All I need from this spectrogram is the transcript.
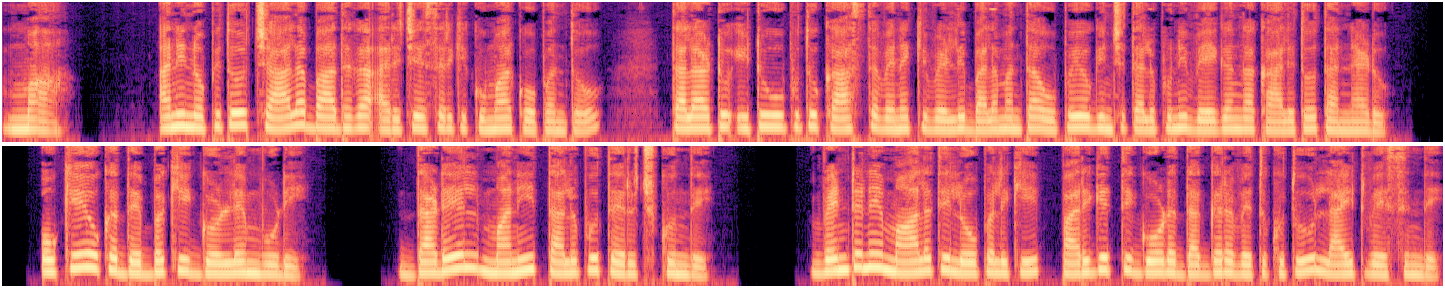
మా. అని నొప్పితో చాలా బాధగా అరిచేసరికి కుమార్ కోపంతో తలాటు ఇటు ఊపుతూ కాస్త వెనక్కి వెళ్ళి బలమంతా ఉపయోగించి తలుపుని వేగంగా కాలితో తన్నాడు. ఒకే ఒక దెబ్బకి గొళ్ళెంబూడి దడేల్ మనీ తలుపు తెరుచుకుంది. వెంటనే మాలతి లోపలికి పరిగెత్తి గోడ దగ్గర వెతుకుతూ లైట్ వేసింది.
